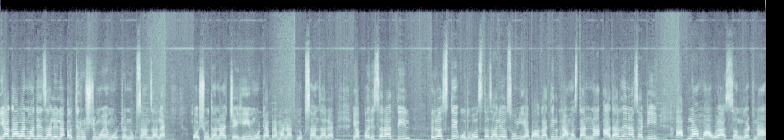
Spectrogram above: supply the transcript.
या गावांमध्ये झालेल्या अतिवृष्टीमुळे मोठं नुकसान झालंय. पशुधनाचेही मोठ्या प्रमाणात नुकसान झालंय. या परिसरातील रस्ते उद्ध्वस्त झाले असून या भागातील ग्रामस्थांना आधार देण्यासाठी आपला मावळा संघटना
